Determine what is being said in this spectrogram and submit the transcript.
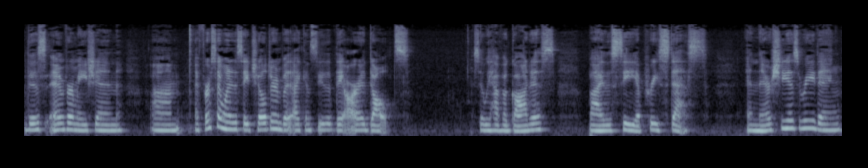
this information. Um, at first, I wanted to say children, but I can see that they are adults. So we have a goddess by the sea, a priestess, and there she is reading.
